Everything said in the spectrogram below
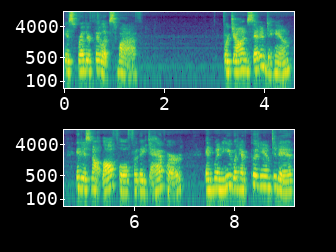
his brother Philip's wife. For John said unto him, It is not lawful for thee to have her. And when he would have put him to death,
